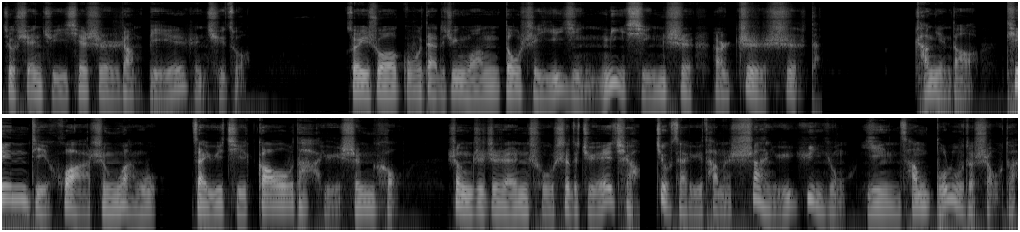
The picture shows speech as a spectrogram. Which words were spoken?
就选取一些事让别人去做。所以说，古代的君王都是以隐秘行事而治世的。常言道：“天地化生万物，在于其高大与深厚。”圣智之人处事的诀窍就在于他们善于运用隐藏不露的手段。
